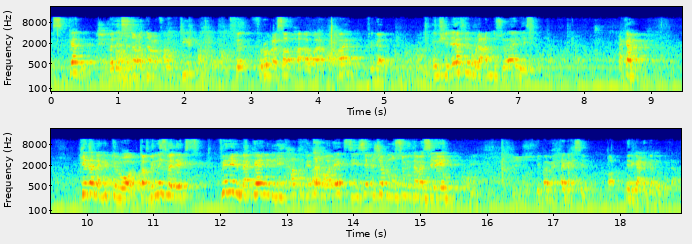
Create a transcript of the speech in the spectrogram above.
بس بجدول بدل ما نقعد نعمل فروق كتير في, في ربع صفحة أو أقل في جدول. امشي الآخر واللي عنده سؤال يسأل. أكمل. كده أنا جبت ال Y. طب بالنسبة لل X فين المكان اللي يتحط فيه محور X يسيب لي شكل نصين متماثلين. يبقى محتاج احسبه طب نرجع للجدول بتاعنا.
